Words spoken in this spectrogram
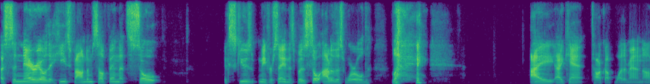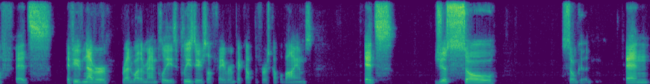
a scenario that he's found himself in that's so excuse me for saying this but it's so out of this world. Like i i can't talk up weatherman enough. It's if you've never read weatherman please please do yourself a favor and pick up the first couple volumes. It's just so so good. And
